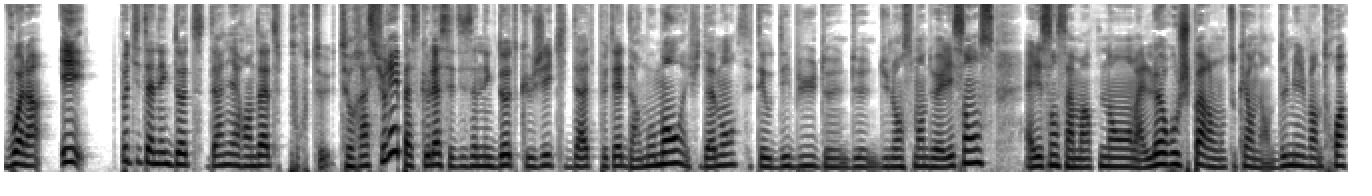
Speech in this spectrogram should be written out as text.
Voilà. Et petite anecdote dernière en date pour te, rassurer, parce que là, c'est des anecdotes que j'ai qui datent peut-être d'un moment, évidemment. C'était au début du lancement de l'essence. L'essence a maintenant, à l'heure où je parle, en tout cas, on est en 2023,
